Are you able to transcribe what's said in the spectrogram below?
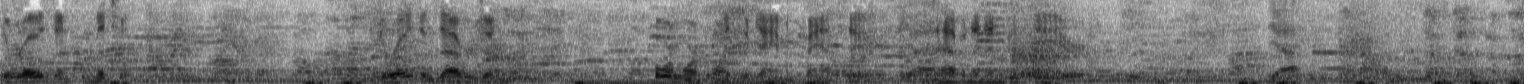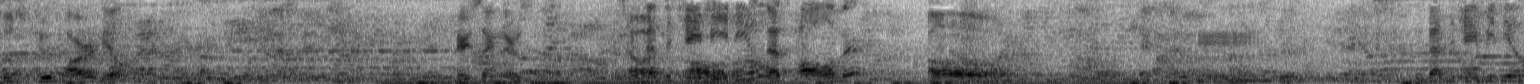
DeRozan for Mitchell. DeRozan's averaging four more points a game in fantasy and having an MVP year. Yeah. So it's two part deal. Are you saying there's No, Is that the it's all JB deal? that's all of it? Oh, Hmm. Is that the JB deal?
